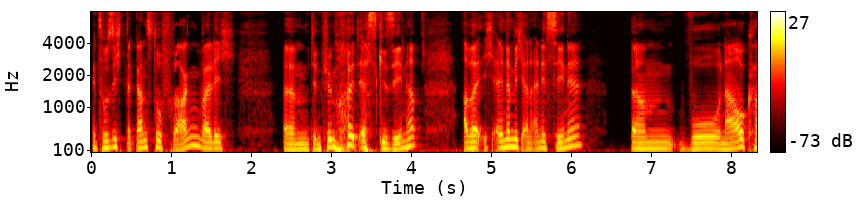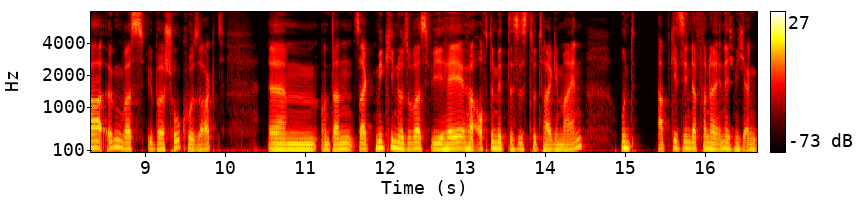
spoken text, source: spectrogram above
Jetzt muss ich ganz doof fragen, weil ich ähm, den Film heute erst gesehen habe. Aber ich erinnere mich an eine Szene, ähm, wo Naoka irgendwas über Shoko sagt. Ähm, und dann sagt Miki nur sowas wie, hey, hör auf damit, das ist total gemein. Und abgesehen davon erinnere ich mich an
